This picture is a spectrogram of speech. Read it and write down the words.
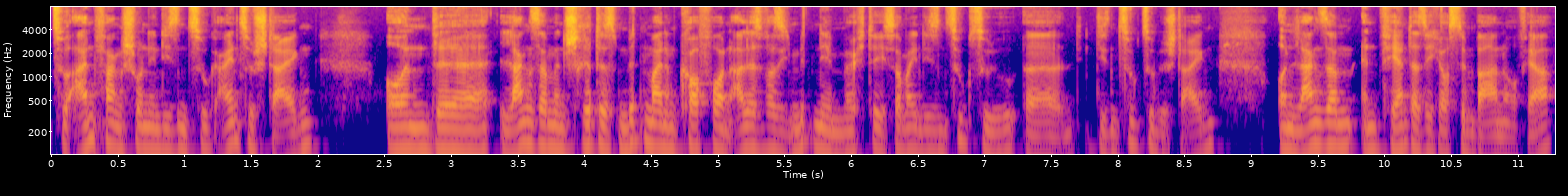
zu Anfang schon in diesen Zug einzusteigen und äh, langsamen Schrittes mit meinem Koffer und alles, was ich mitnehmen möchte, ich sag mal, in diesen Zug zu, äh, diesen Zug zu besteigen. Und langsam entfernt er sich aus dem Bahnhof, ja.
